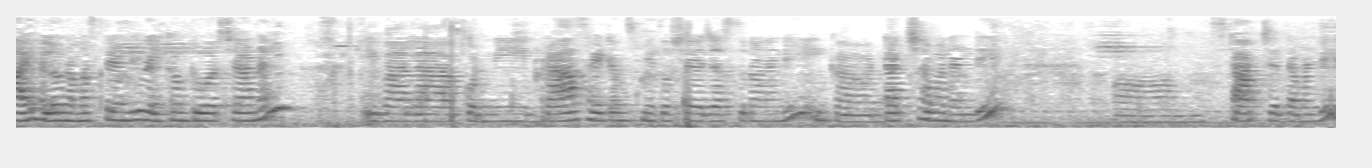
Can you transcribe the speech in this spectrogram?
హాయ్ హలో నమస్తే అండి. Welcome to our channel. ఇవాళ కొన్ని బ్రాస్ ఐటమ్స్ మీతో షేర్ చేస్తున్నానండి. ఇంకా డచ్ అవన్ అండి. స్టార్ట్ చేద్దామండి.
